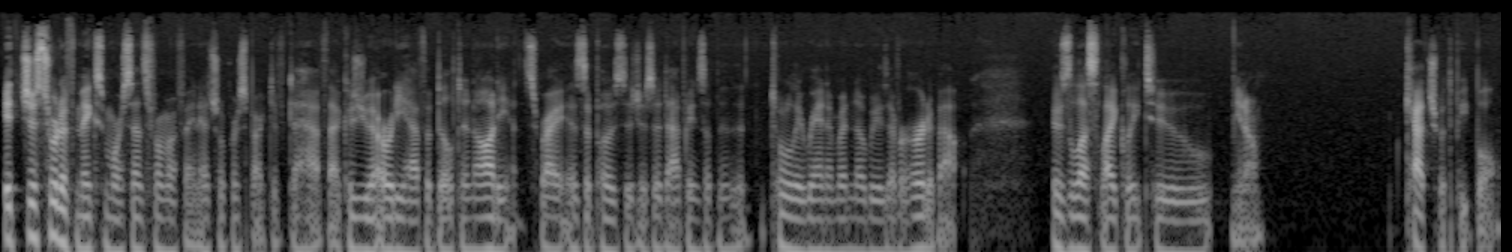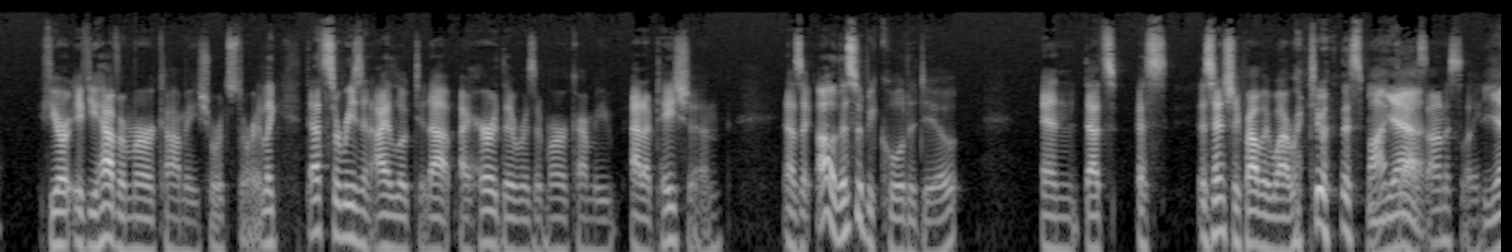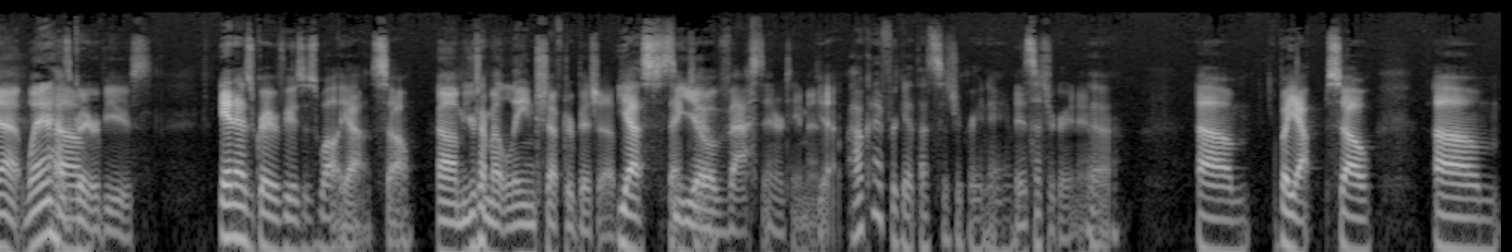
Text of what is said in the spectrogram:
it just sort of makes more sense from a financial perspective to have that because you already have a built-in audience, right? As opposed to just adapting something that totally random that nobody's ever heard about. There's less likely to, you know, catch with people. If you're if you have a Murakami short story, like that's the reason I looked it up. I heard there was a Murakami adaptation, and I was like, oh, this would be cool to do, and that's es- essentially probably why we're doing this podcast. Yeah. Honestly, Yeah, when it has Um, great reviews. and it has great reviews as well. Yeah. So Um, you're talking about Lane Shefter Bishop, yes, thank CEO you. of Vast Entertainment. Yeah. How can I forget? That's such a great name. It's such a great name. Yeah. Um, but yeah, so, um,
